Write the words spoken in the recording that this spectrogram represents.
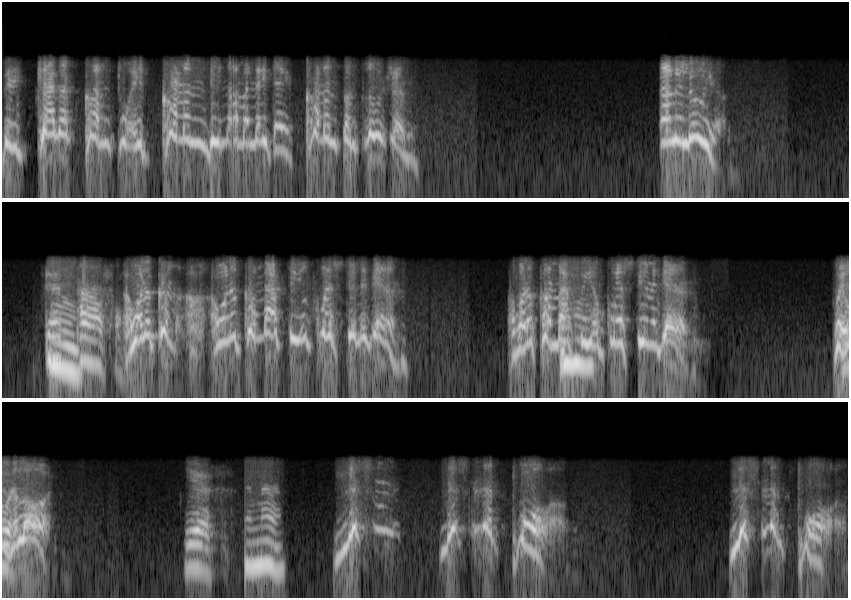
they cannot come to a common denominator, a common conclusion. Hallelujah. That's Mm. powerful. I want to come. I I want to come back to your question again. I want to come back to Mhm. your question again. Praise Do the Lord. Yes. Amen. Listen, listen to Paul. Listen to Paul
